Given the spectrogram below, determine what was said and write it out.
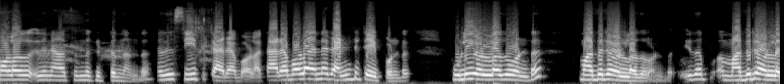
മുളക് മുളക് ഇതിനകത്തുനിന്ന് കിട്ടുന്നുണ്ട്. അത് സീറ്റ് കാരാബോള കാരാബോള തന്നെ രണ്ട് ടൈപ്പ് ഉണ്ട്. പുളിയുള്ളതും ഉണ്ട് മധുരമുള്ളതും ഉണ്ട്. ഇത് മധുരമുള്ള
